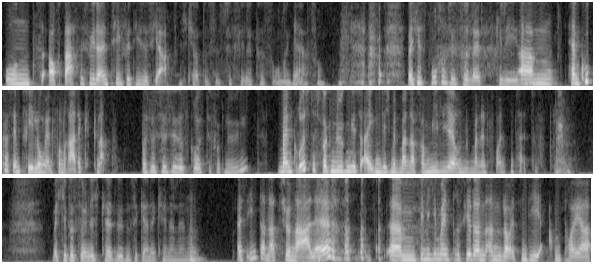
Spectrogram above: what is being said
Und auch das ist wieder ein Ziel für dieses Jahr. Ich glaube, das ist für viele Personen ja. so. Welches Buch haben Sie zuletzt gelesen? Ähm, Herrn Kukas Empfehlungen von Radek Knapp. Was ist für Sie das größte Vergnügen? Mein größtes Vergnügen ist eigentlich mit meiner Familie und mit meinen Freunden Zeit zu verbringen. Welche Persönlichkeit würden Sie gerne kennenlernen? Hm als Internationale ähm, bin ich immer interessiert an, an, Leuten, die Abenteuer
